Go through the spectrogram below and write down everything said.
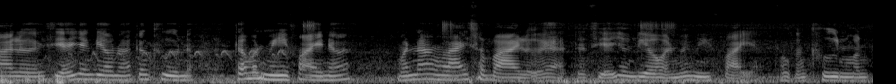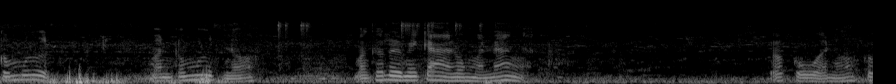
ายเลย เสียอย่างเดียวนะกลางคืนนะถ้ามันมีไฟนะมันนั่งไร้สบายเลยอะ่ะ แต่เสียอย่างเดียวมันไม่มีไฟอะ่ะพอกลางคืนมันก็มืด มันก็มืดเนาะมันก็เลยไม่กล้าลงมานั่งอะ่ะก็กลัวเนาะก็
